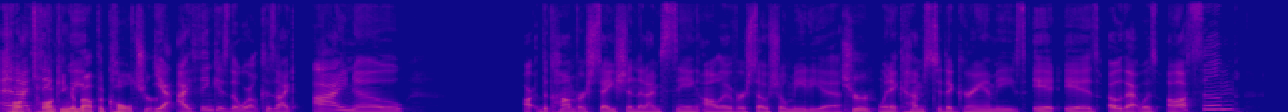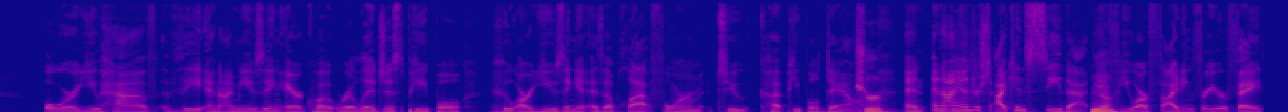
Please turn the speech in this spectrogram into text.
talk- talking we- about the culture. Yeah, I think is the world because like I know the conversation that I'm seeing all over social media Sure. when it comes to the Grammys. It is oh that was awesome, or you have the and I'm using air quote religious people who are using it as a platform to cut people down. Sure. And and I understand I can see that. Yeah. If you are fighting for your faith,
